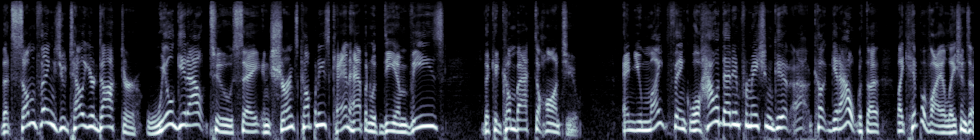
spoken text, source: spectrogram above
that some things you tell your doctor will get out to, say, insurance companies, can happen with DMVs that could come back to haunt you. And you might think, well, how would that information get uh, get out with the like HIPAA violations? Uh,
